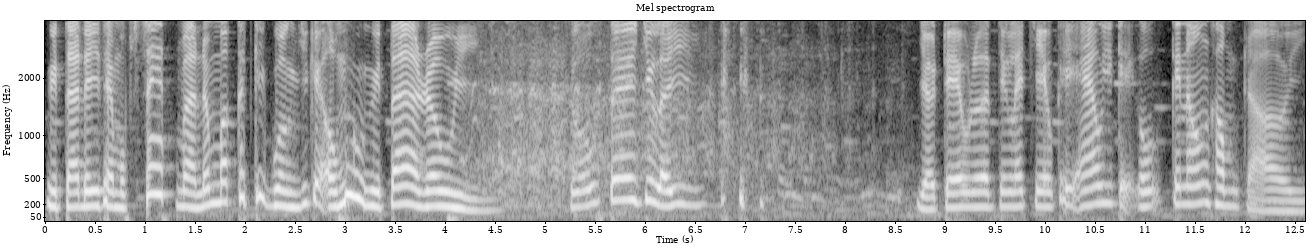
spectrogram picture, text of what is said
Người ta đi theo một set mà nó mất hết cái quần với cái ủng của người ta rồi. Khổ tê chứ lị giờ treo lên chân lẽ treo cái áo với cái cái nón không trời.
